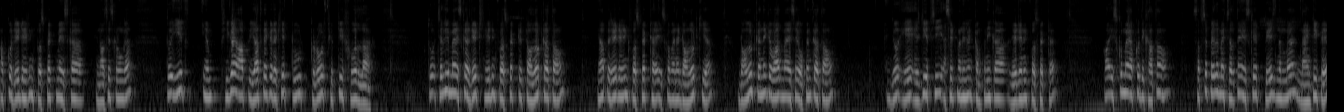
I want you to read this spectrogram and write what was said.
आपको रेड हेरिंग प्रोस्पेक्ट में इसका एनालिसिस करूँगा। तो ये फिगर आप याद करके रखिए, two crore fifty four lakh. तो चलिए मैं इसका रेड हेयरिंग प्रोस्पेक्ट डाउनलोड करता हूँ। यहाँ पे रेड हेयरिंग प्रोस्पेक्ट है, इसको मैंने डाउनलोड किया। डाउनलोड करने के बाद मैं इसे ओपन करता हूँ। जो A H D F C asset management company का रेड हेयरिंग प्रोस्पेक्ट है। और इसको मैं आपको दिखाता हूँ। सबसे पहले मैं चलते हैं इसके पेज नंबर 90 पे।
